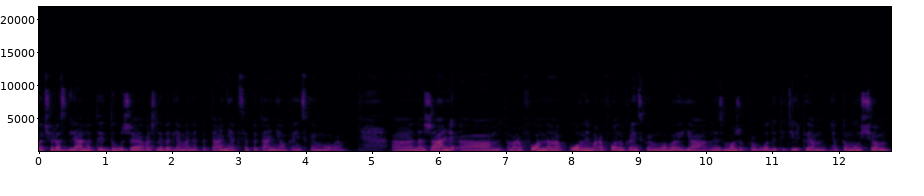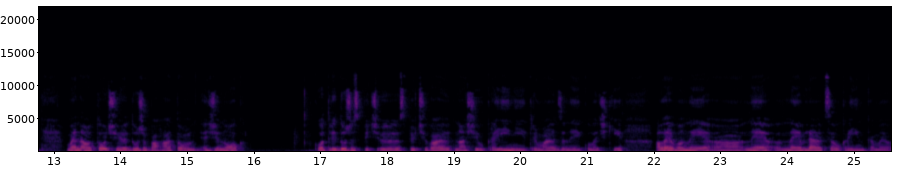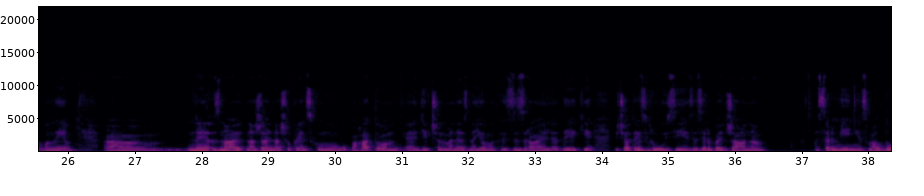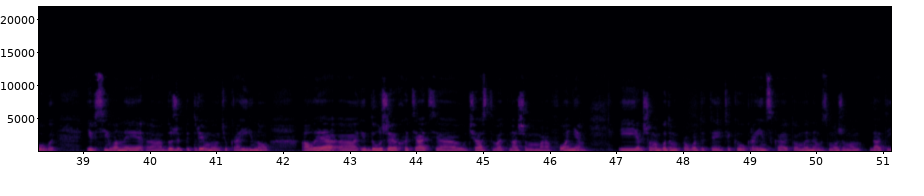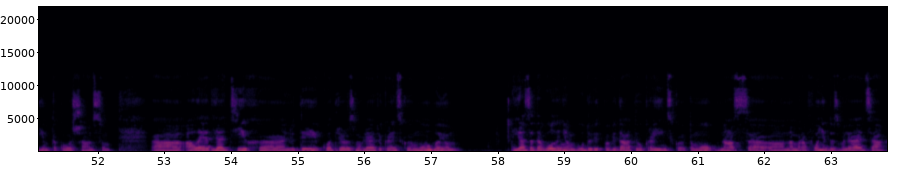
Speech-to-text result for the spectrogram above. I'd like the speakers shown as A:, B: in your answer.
A: Хочу розглянути дуже важливе для мене питання це питання української мови. На жаль, марафон, повний марафон українською мовою я не зможу проводити тільки тому, що мене оточує дуже багато жінок, котрі дуже е, співчувають нашій Україні і тримають за неї кулачки, але вони не, не являються українками. Вони не знають, на жаль, нашу українську мову. Багато е, дівчин мене знайомих з Ізраїля, деякі дівчата із Грузії, з Азербайджана, з Арменії, з Молдови. І всі вони е, дуже підтримують Україну, але е, і дуже хочуть е, участвувати в нашому марафоні. І якщо ми будемо проводити тільки українською, то ми не зможемо дати їм такого шансу. Але для тих е, людей, котрі розмовляють українською мовою, я з задоволенням буду відповідати українською. Тому в нас е, на марафоні дозволяється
